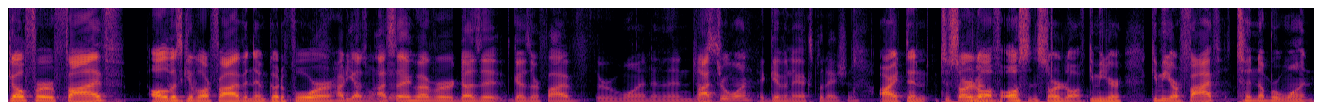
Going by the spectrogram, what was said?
go for five? All of us give our five, and then go to four. How do you guys want to I do say whoever does it goes their five through one, and then just Five through one. uh, give an explanation. All right, then to start it Okay. off, Austin, start it off. Give me your give me your five to number one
